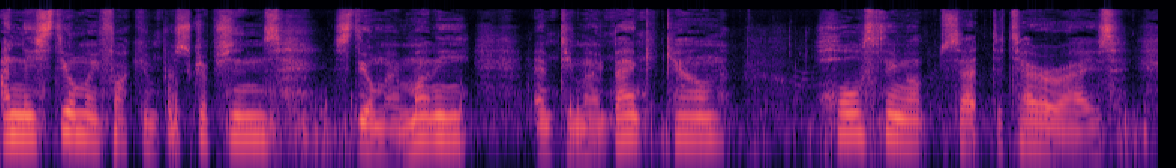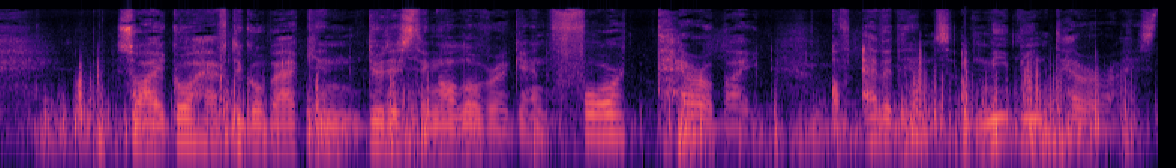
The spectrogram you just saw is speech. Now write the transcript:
And they steal my fucking prescriptions, steal my money, empty my bank account, whole thing upset to terrorize. So I go have to go back and do this thing all over again. Four terabyte of evidence of me being terrorized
